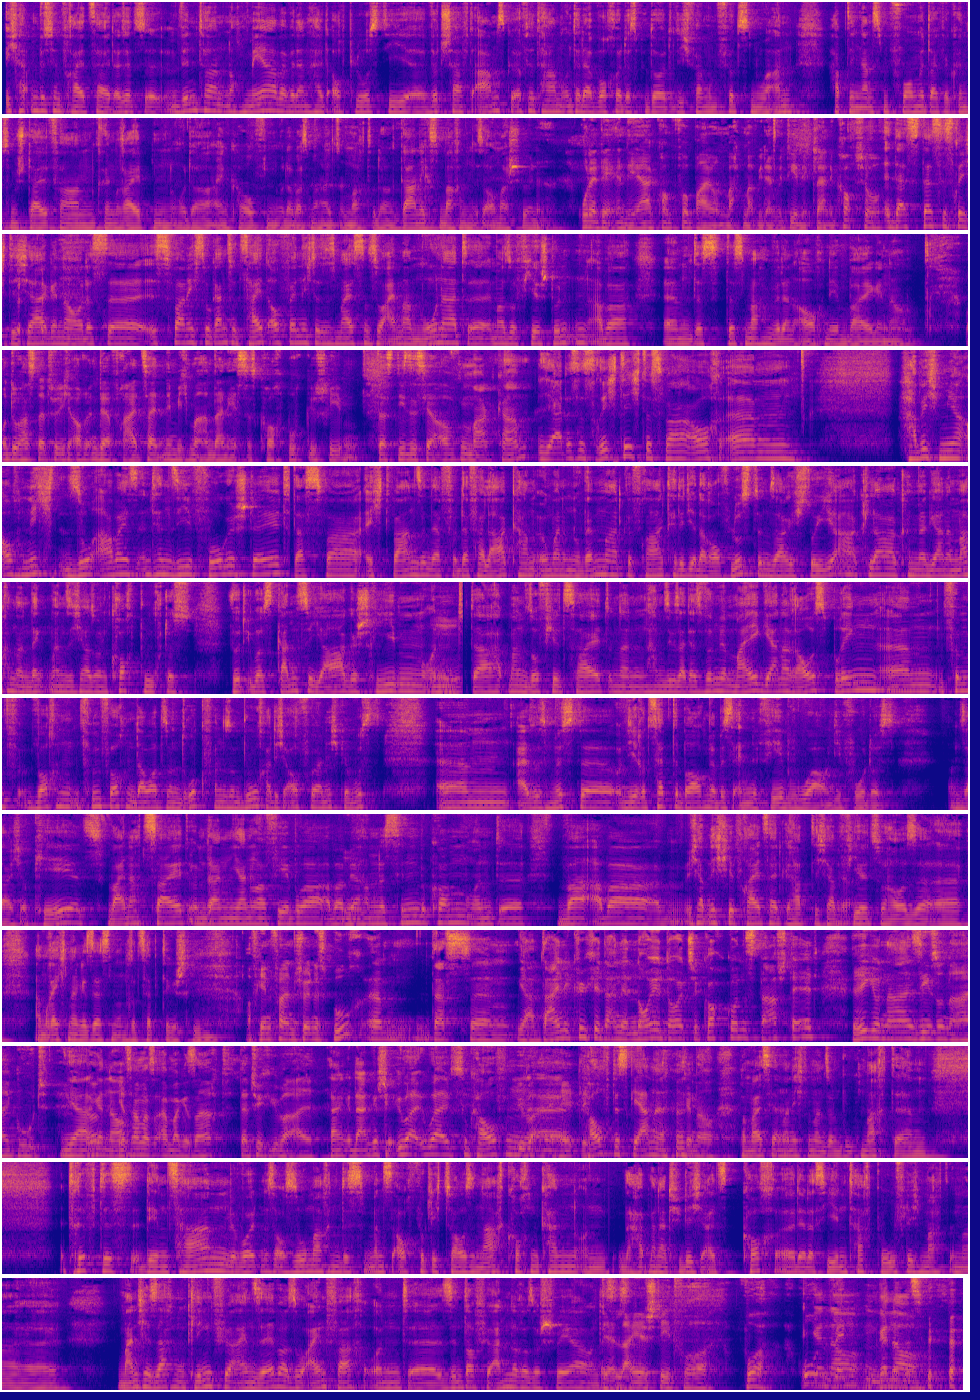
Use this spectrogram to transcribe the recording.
Ich habe ein bisschen Freizeit. Also jetzt äh, im Winter noch mehr, weil wir dann halt auch bloß die äh, Wirtschaft abends geöffnet haben unter der Woche. Das bedeutet, ich fange um 14 Uhr an, habe den ganzen Vormittag, wir können zum Stall fahren, können reiten oder einkaufen oder was man halt so macht oder gar nichts machen, ist auch mal schön. Oder der NDR kommt vorbei und macht mal wieder mit dir eine kleine Kochshow. Das, das ist richtig, ja genau. Das äh, ist zwar nicht so ganz so zeitaufwendig, das ist meistens so einmal im Monat, äh, immer so vier Stunden, aber ähm, das, das machen wir dann auch nebenbei, genau. Und du hast natürlich auch in der Freizeit, nehme ich mal an, dein erstes Kochbuch geschrieben, das dieses Jahr auf den Markt kam. Ja, das ist richtig. Das war auch... Ähm, Habe ich mir auch nicht so arbeitsintensiv vorgestellt. Das war echt Wahnsinn. Der, der, Verlag kam irgendwann im November, hat gefragt, hättet ihr darauf Lust? Dann sage ich so, ja, klar, können wir gerne machen. Dann denkt man sich ja, so ein Kochbuch, das wird übers ganze Jahr geschrieben und mhm. da hat man so viel Zeit. Und dann haben sie gesagt, das würden wir Mai gerne rausbringen. Ähm, fünf Wochen, fünf Wochen dauert so ein Druck von so einem Buch, hatte ich auch vorher nicht gewusst. Ähm, also es müsste, und die Rezepte brauchen wir bis Ende Februar und die Fotos. Und sage ich, okay, jetzt Weihnachtszeit und dann Januar, Februar, aber wir haben das hinbekommen und äh, war aber, ich habe nicht viel Freizeit gehabt, ich habe ja. viel zu Hause äh, am Rechner gesessen und Rezepte geschrieben. Auf jeden Fall ein schönes Buch, ähm, das ähm, ja deine Küche, deine neue deutsche Kochkunst darstellt, regional, saisonal, gut. Ja, ja? genau. Jetzt haben wir es einmal gesagt, natürlich überall. Danke, danke schön. Überall, überall zu kaufen, überall äh, kauft es gerne. Genau. man weiß ja immer nicht, wenn man so ein Buch macht. Ähm, trifft es den Zahn. Wir wollten es auch so machen, dass man es auch wirklich zu Hause nachkochen kann. Und da hat man natürlich als Koch, äh, der das jeden Tag beruflich macht, immer äh, manche Sachen klingen für einen selber so einfach und äh, sind doch für andere so schwer. Und der Laie steht vor vor hohen genau, Wänden, genau. ja.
